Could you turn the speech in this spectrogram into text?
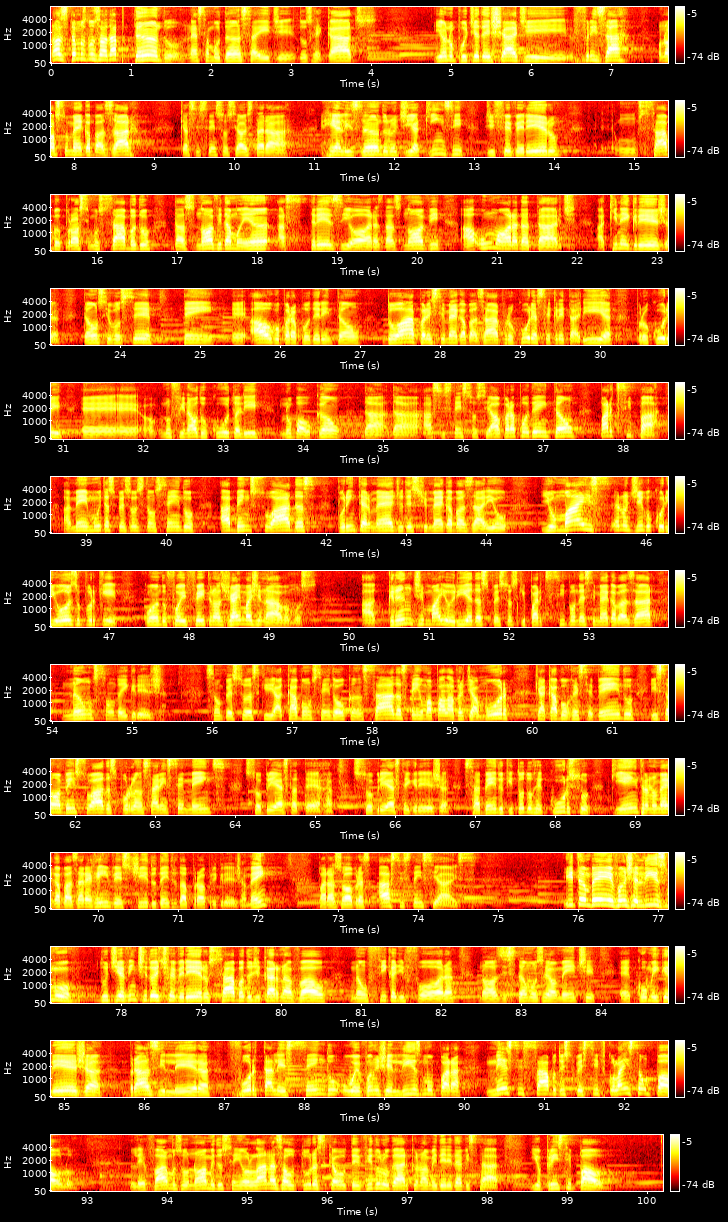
Nós estamos nos adaptando nessa mudança aí de, dos recados. E eu não podia deixar de frisar o nosso Mega Bazar, que a assistência social estará realizando no dia 15 de fevereiro, um sábado, próximo sábado, das 9 da manhã às 13 horas, das 9 a 1 hora da tarde, aqui na igreja. Então, se você tem é, algo para poder então doar para esse mega bazar, procure a secretaria, procure é, é, no final do culto ali no balcão da, da assistência social para poder então participar. Amém? Muitas pessoas estão sendo abençoadas por intermédio deste mega bazar. E o, e o mais, eu não digo curioso, porque quando foi feito nós já imaginávamos. A grande maioria das pessoas que participam desse mega bazar não são da igreja. São pessoas que acabam sendo alcançadas, têm uma palavra de amor que acabam recebendo e são abençoadas por lançarem sementes sobre esta terra, sobre esta igreja, sabendo que todo recurso que entra no Mega Bazar é reinvestido dentro da própria igreja. Amém? Para as obras assistenciais. E também evangelismo do dia 22 de fevereiro, sábado de carnaval, não fica de fora. Nós estamos realmente é, como igreja brasileira, fortalecendo o evangelismo para, nesse sábado específico, lá em São Paulo, levarmos o nome do Senhor lá nas alturas, que é o devido lugar que o nome dele deve estar. E o principal,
